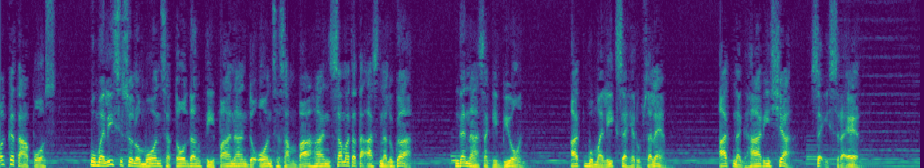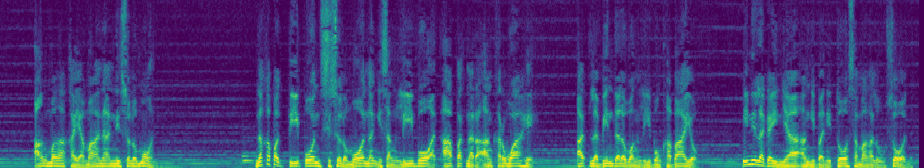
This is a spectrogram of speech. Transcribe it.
Pagkatapos, umalis si Solomon sa toldang tipanan doon sa sambahan sa matataas na lugar na nasa Gibeon at bumalik sa Jerusalem at naghari siya sa Israel. Ang mga kayamanan ni Solomon Nakapagtipon si Solomon ng isang libo at apat na raang karwahe at labindalawang libong kabayo. Inilagay niya ang iba nito sa mga lungsod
